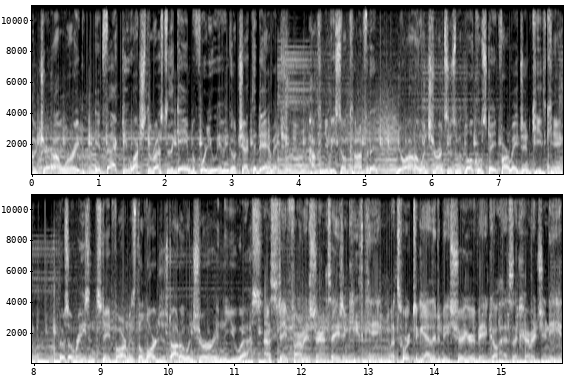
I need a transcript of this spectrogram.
But you're not worried. In fact, you watch the rest of the game before you even go check the damage. How can you be so confident? Your auto insurance is with local State Farm agent Keith King. There's a reason State Farm is the largest auto insurer in the U.S. I'm State Farm Insurance Agent Keith King. Let's work together to be sure your vehicle has the coverage you need.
